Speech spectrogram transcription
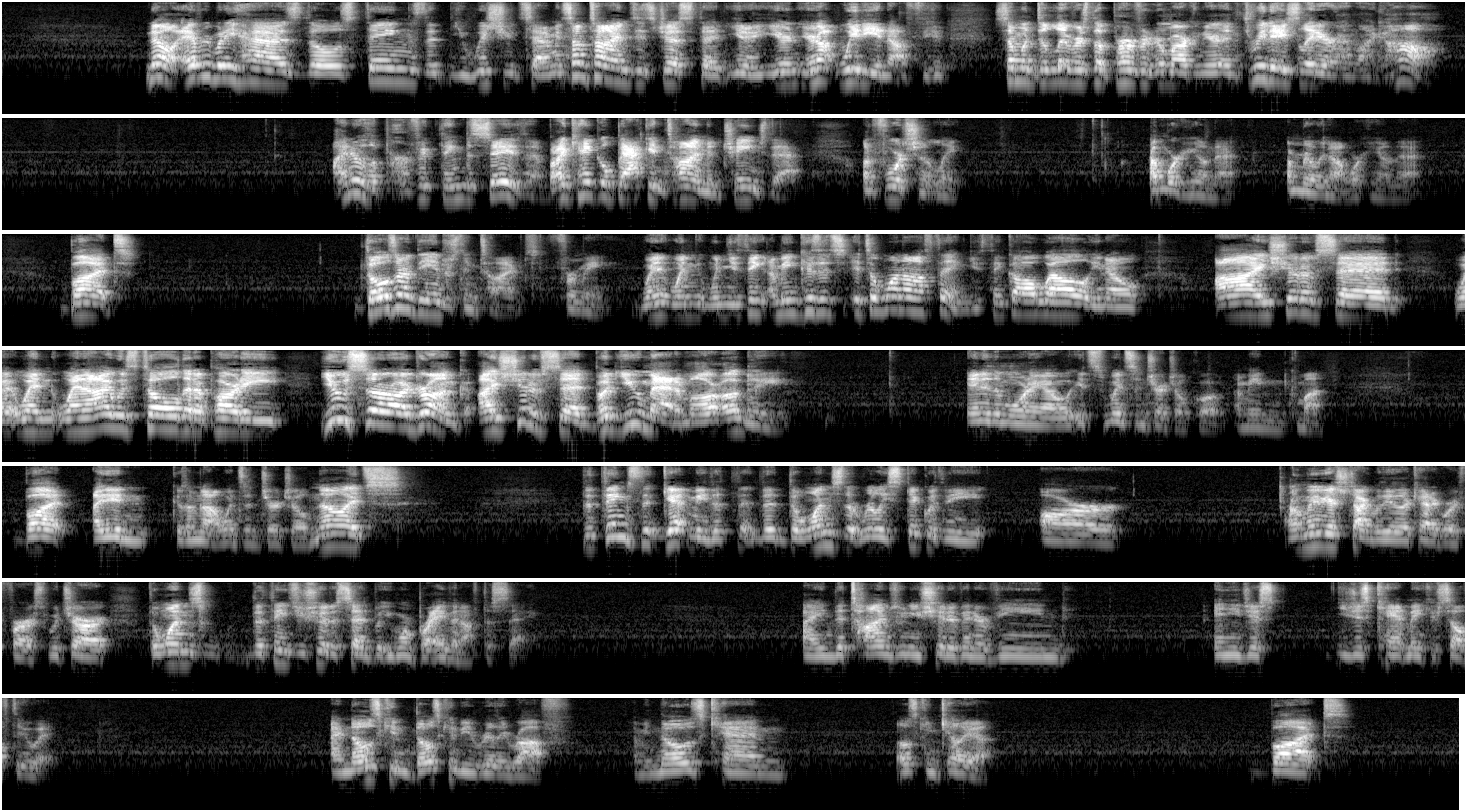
no, everybody has those things that you wish you'd said. I mean, sometimes it's just that, you know, you're, you're not witty enough. You, someone delivers the perfect remark and, you're, and three days later I'm like, oh, I know the perfect thing to say to them, but I can't go back in time and change that, unfortunately. I'm working on that. I'm really not working on that. But those aren't the interesting times for me. When, when, when you think, I mean, because it's, it's a one-off thing. You think, oh, well, you know, I should have said, when, when, when I was told at a party, you, sir, are drunk, I should have said, but you, madam, are ugly. And in the morning, I, it's Winston Churchill quote. I mean, come on. But I didn't because I'm not Winston Churchill. No, it's the things that get me, the, th the, the ones that really stick with me are, oh, maybe I should talk about the other category first, which are the ones, the things you should have said but you weren't brave enough to say. I the times when you should have intervened and you just, you just can't make yourself do it. And those can, those can be really rough. I mean, those can, those can kill you. But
